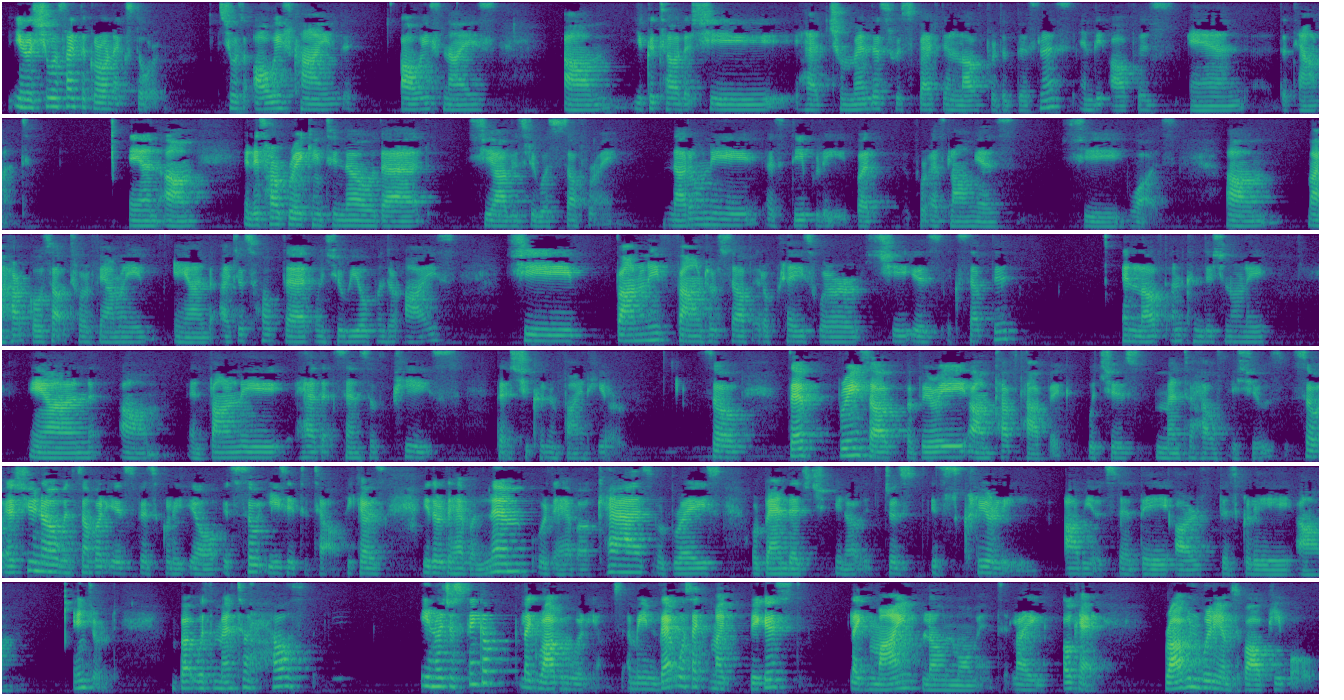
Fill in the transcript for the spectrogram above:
you know, she was like the girl next door. She was always kind, always nice, um, you could tell that she had tremendous respect and love for the business and the office and the talent. And um, and it's heartbreaking to know that she obviously was suffering, not only as deeply, but for as long as she was. Um, my heart goes out to her family, and I just hope that when she reopened her eyes, she finally found herself at a place where she is accepted and loved unconditionally and um, and finally had that sense of peace that she couldn't find here. So that brings up a very um, tough topic which is mental health issues so as you know when somebody is physically ill it's so easy to tell because either they have a limp or they have a cast or brace or bandage, you know, it just it's clearly obvious that they are physically um, injured. But with mental health, you know, just think of like Robin Williams. I mean, that was like my biggest like mind blown moment. Like, okay, Robin Williams of all people,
